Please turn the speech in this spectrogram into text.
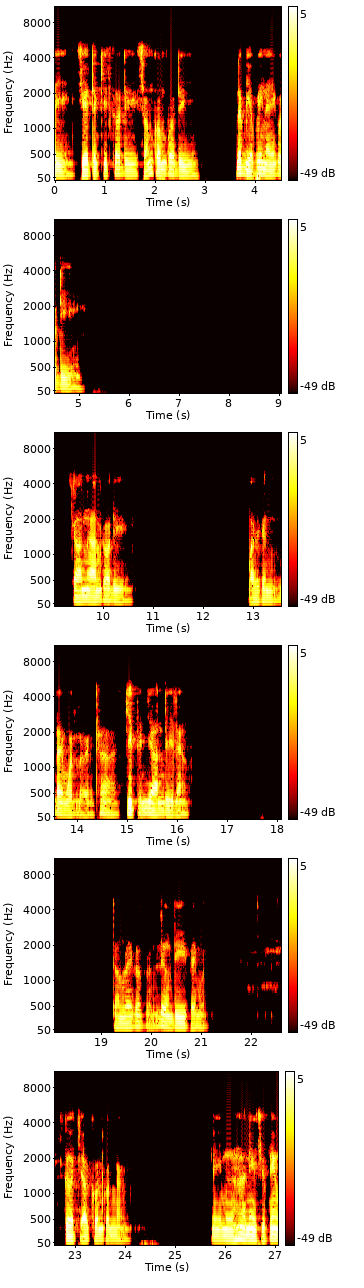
ดี เศรษฐกิจก็ดี สังคมก็ดี ระเบียบวินัยก็ดี การงานก็ดี ไปกันได้หมดเลย ถ้าจิตวิญญาณดีแล้วทำอะไรก็เป็นเรื่องดีไปหมด เกิดจากคนคนหนึ่งมีมือห้านิ้วสิบนิ้ว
